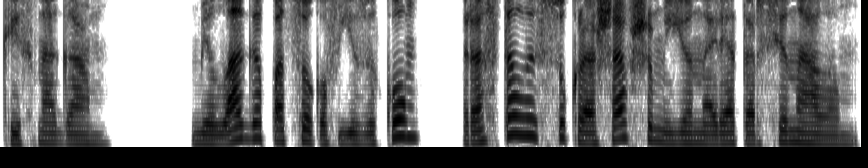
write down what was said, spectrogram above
к их ногам. Милага, подсоков языком, рассталась с украшавшим ее наряд арсеналом.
